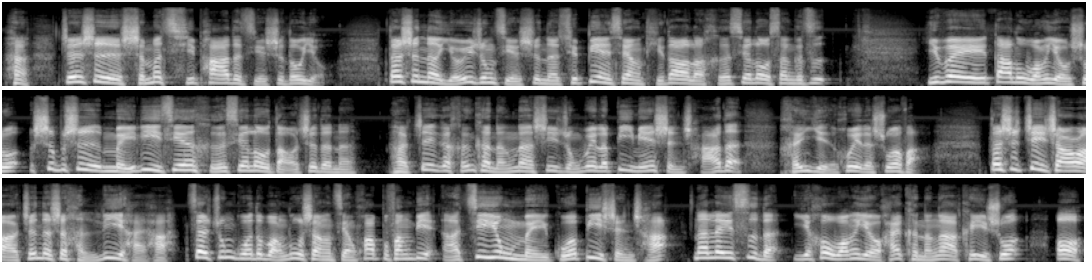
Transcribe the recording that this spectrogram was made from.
哼，真是什么奇葩的解释都有。但是呢，有一种解释呢，却变相提到了核泄漏三个字。一位大陆网友说：“是不是美利坚核泄漏导致的呢？”啊，这个很可能呢是一种为了避免审查的很隐晦的说法。但是这招啊真的是很厉害哈，在中国的网络上讲话不方便啊，借用美国必审查。那类似的，以后网友还可能啊可以说：“哦，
